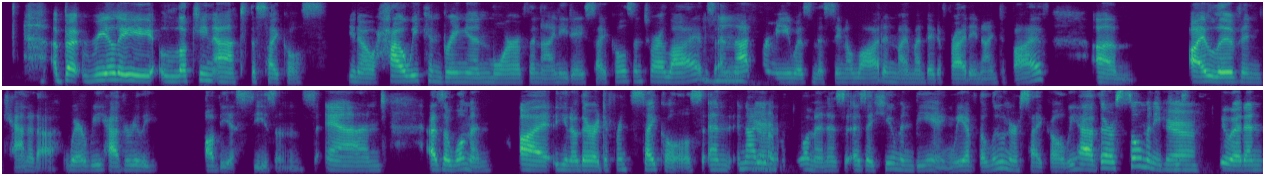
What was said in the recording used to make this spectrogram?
but really looking at the cycles you know how we can bring in more of the 90 day cycles into our lives. Mm-hmm. and that for me was missing a lot in my monday to friday 9 to 5 um, i live in canada where we have really obvious seasons. And as a woman I, you know, there are different cycles, and not yeah. even as a woman, as as a human being, we have the lunar cycle. We have there are so many pieces yeah. to it, and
